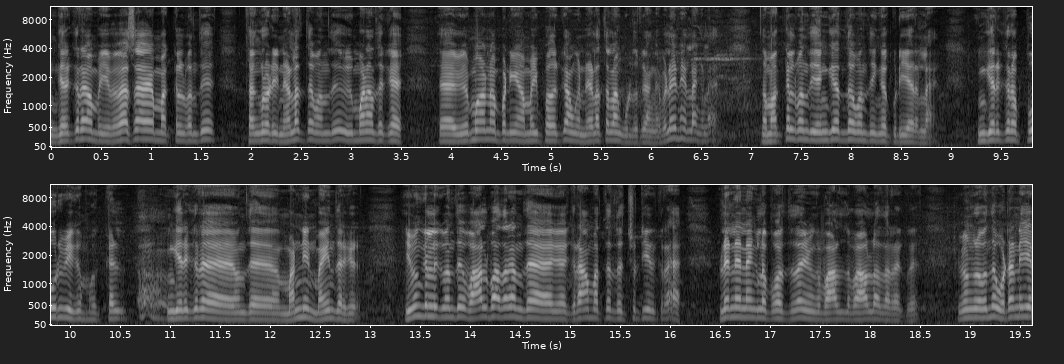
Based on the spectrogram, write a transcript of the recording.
இங்கே இருக்கிற விவசாய மக்கள் வந்து தங்களுடைய நிலத்தை வந்து விமானத்துக்கு விமானம் விமான பணி அமைப்பதற்கு அவங்க நிலத்தெல்லாம் கொடுத்துருக்காங்க. விளைநிலங்களை இந்த மக்கள் வந்து எங்கேருந்தோ வந்து இங்கே குடியேறல. இங்கே இருக்கிற பூர்வீக மக்கள் இங்கே இருக்கிற இந்த மண்ணின் மைந்தர்கள் இவங்களுக்கு வந்து வாழ்வாதாரம் இந்த கிராமத்தை இந்த சுற்றி இருக்கிற விளைநிலங்களை பொறுத்து தான் இவங்க வாழ்ந்த வாழ்வாதாரம் இருக்குது இவங்களை வந்து உடனே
